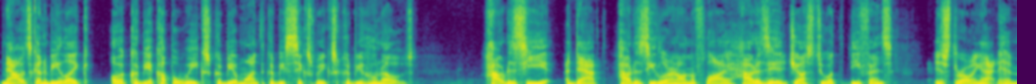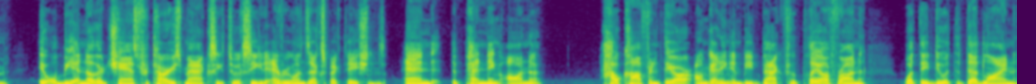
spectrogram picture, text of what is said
Now it's going to be like oh, it could be a couple weeks, could be a month, it could be six weeks, could be who knows. How does he adapt? How does he learn on the fly? How does he adjust to what the defense is throwing at him? It will be another chance for Tyrese Maxey to exceed everyone's expectations. And depending on how confident they are on getting Embiid back for the playoff run, what they do at the deadline,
